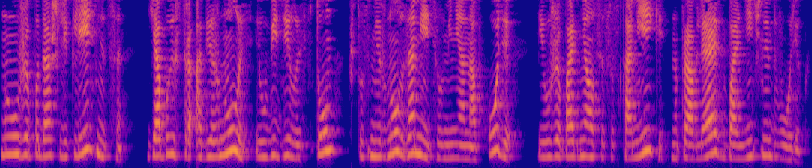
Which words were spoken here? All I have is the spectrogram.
Мы уже подошли к лестнице, я быстро обернулась и убедилась в том, что Смирнов заметил меня на входе и уже поднялся со скамейки, направляясь в больничный дворик.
